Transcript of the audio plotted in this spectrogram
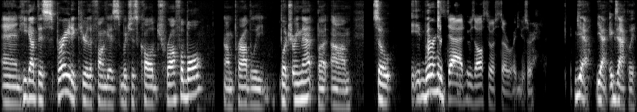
and he got this spray to cure the fungus, which is called Truffabol. I'm probably butchering that, but um, so it, For with his dad, who's also a steroid user. yeah, yeah, exactly.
